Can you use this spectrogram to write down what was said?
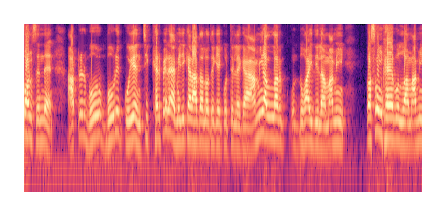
কনসেন্ট নেন আপনার বউ, বউরে কইয়েন চিক্ষার পেরে আমেরিকার আদালতে কে করতে লেখা আমি আল্লাহর দোহাই দিলাম, আমি কসম খেয়ে বললাম, আমি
